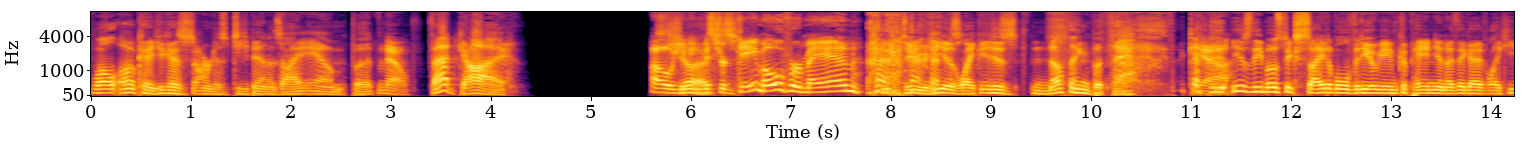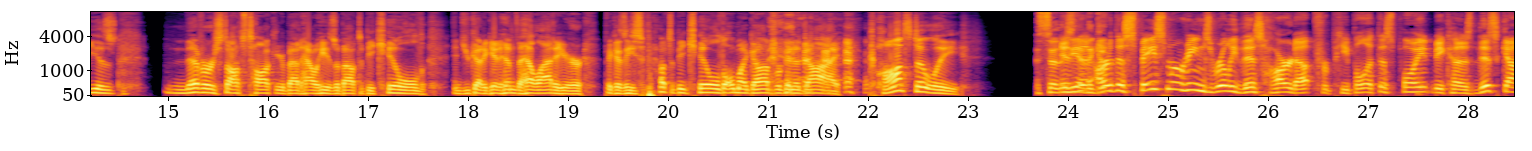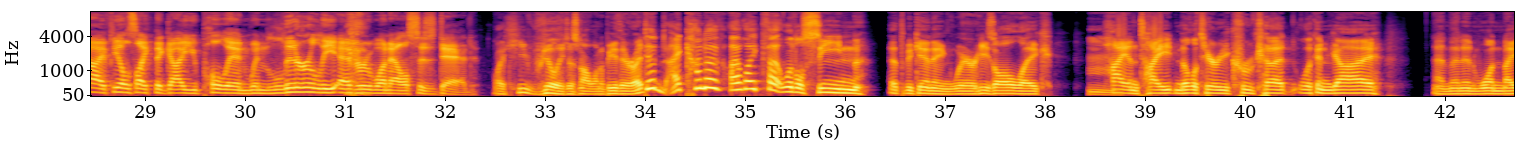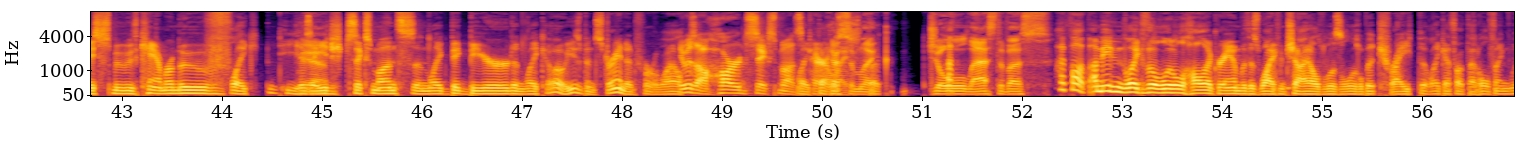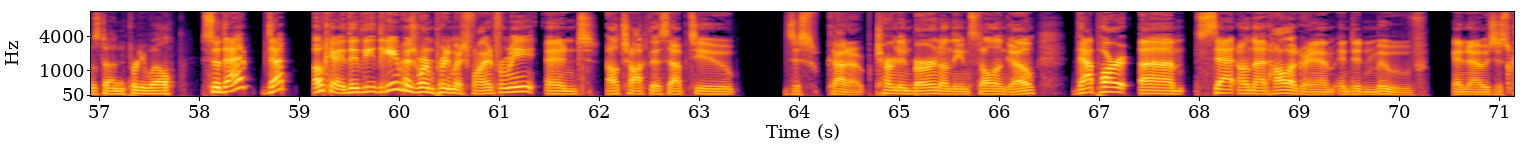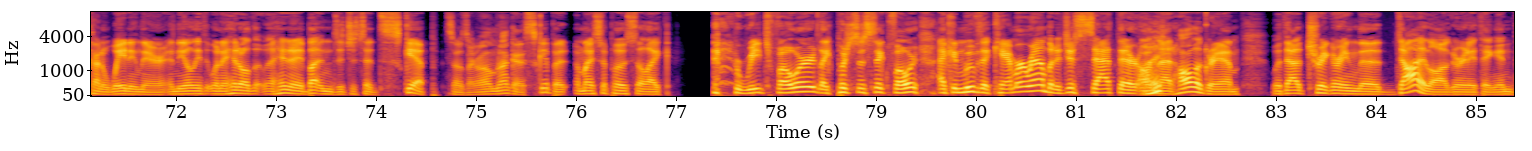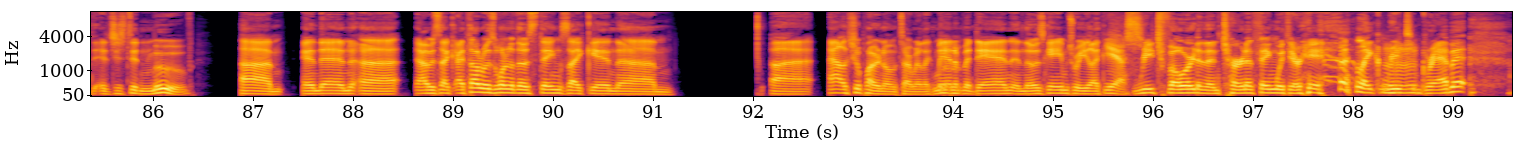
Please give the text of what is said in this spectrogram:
well, okay, you guys aren't as deep in as I am, but No. that guy, Oh, you mean Mr. Game Over, man? dude, he is like it is nothing but that. Yeah. he is the most excitable video game companion I think I've like. He is never stops talking about how he's about to be killed, and you got to get him the hell out of here because he's about to be killed. Oh my god, we're gonna die constantly. So Is yeah, the, the are the Space Marines really this hard up for people at this point? Because this guy feels like the guy you pull in when literally everyone else is dead. Like he really does not want to be there. I did. I kind of. I like that little scene at the beginning where he's all like Hmm. high and tight, military crew cut looking guy. And then in one nice smooth camera move, like he has Yeah. aged six months and like big beard and like, oh, he's been stranded for a while. It was a hard six months Like, that some like Joel Last of Us. I thought, I mean, like the little hologram with his wife and child was a little bit trite, but like I thought that whole thing was done pretty well. So that that okay, the the the game has run pretty much fine for me, and I'll chalk this up to just kind of turn and burn on the install and go. That part um, sat on that hologram and didn't move, and I was just kind of waiting there. And the only th- when I hit all the I hit any buttons, it just said skip. So I was like, well, I'm not going to skip it. Am I supposed to like reach forward, like push the stick forward? I can move the camera around, but it just sat there on that hologram without triggering the dialogue or anything, and it just didn't move. Um, and then uh, I was like, I thought it was one of those things like in um, uh, Alex, you'll probably know what I'm talking about, like Man of Medan and those games where you like Yes. reach forward and then turn a thing with your hand, like reach Mhm. and grab it.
